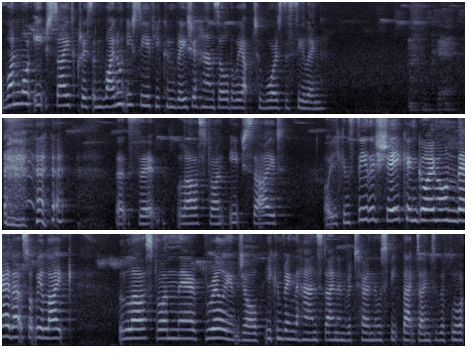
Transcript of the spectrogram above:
One more each side, Chris, and why don't you see if you can raise your hands all the way up towards the ceiling? Okay. That's it. Last one, each side. Oh, you can see the shaking going on there. That's what we like. The last one there, brilliant job. You can bring the hands down and return those feet back down to the floor.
